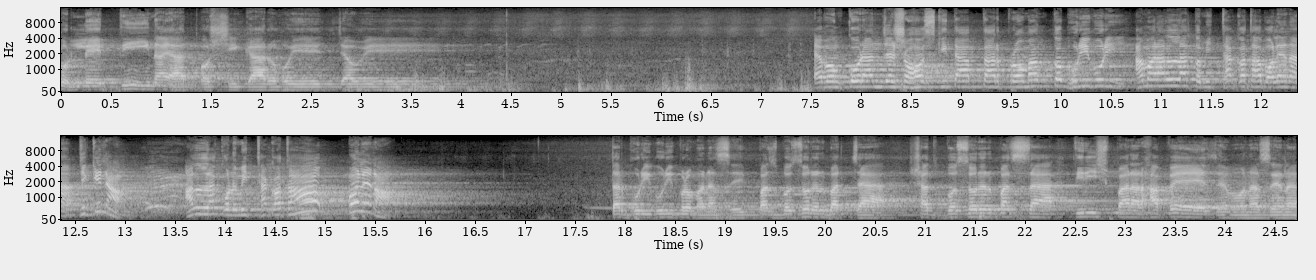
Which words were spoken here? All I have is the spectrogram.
করলে তিন আয়াত অস্বীকার হয়ে যাবে। এবং কোরআন যে সহজ কিতাব তার প্রমাণ তো ভুরি ভুরি। আমার আল্লাহ তো মিথ্যা কথা বলে না। ঠিক না আল্লাহ কোনো মিথ্যা কথা বলে না। তার ভুরি ভুরি প্রমাণ আছে। পাঁচ বছরের বাচ্চা সাত বছরের বাচ্চা তিরিশ পাড়ার হাফেজ এমন আছে না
